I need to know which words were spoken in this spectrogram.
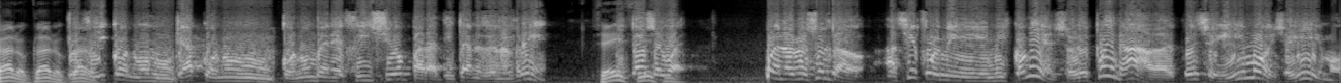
Claro, claro, Yo claro. fui con un ya con un con un beneficio para Titanes en el ring. Sí, Entonces, sí, sí. bueno, bueno, el resultado, así fue mi, mis comienzos. Después nada, después seguimos y seguimos.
